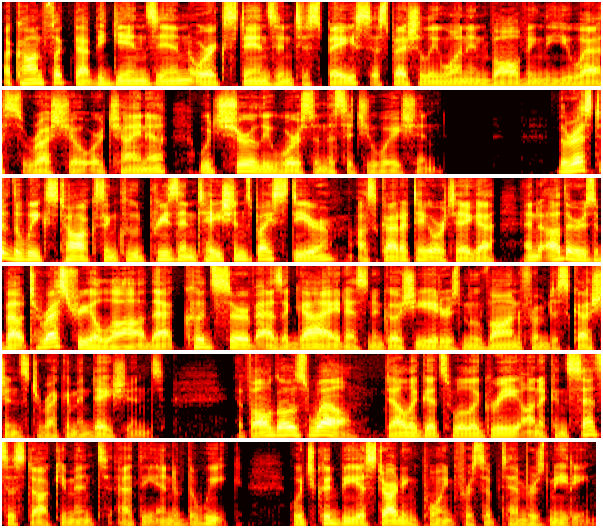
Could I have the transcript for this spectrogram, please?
A conflict that begins in or extends into space, especially one involving the US, Russia, or China, would surely worsen the situation. The rest of the week's talks include presentations by Steer, Azcarate Ortega, and others about terrestrial law that could serve as a guide as negotiators move on from discussions to recommendations. If all goes well, delegates will agree on a consensus document at the end of the week, which could be a starting point for September's meeting.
